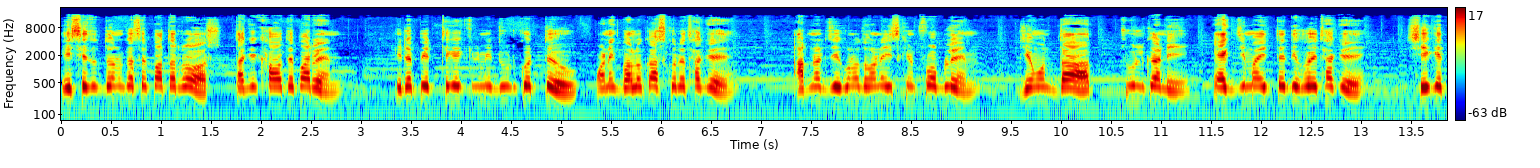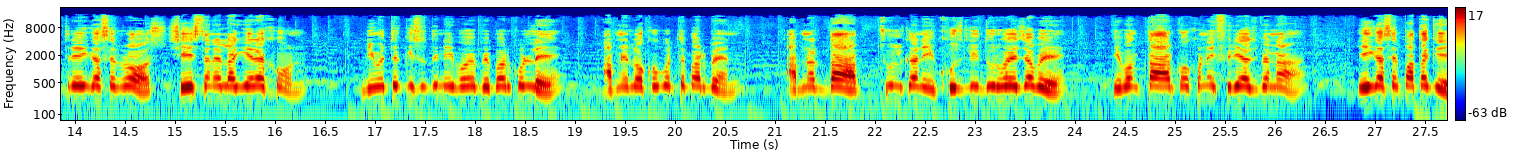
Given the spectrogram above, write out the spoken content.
এই সেতুদ্রণ গাছের পাতার রস তাকে খাওয়াতে পারেন। এটা পেট থেকে কৃমি দূর করতেও অনেক ভালো কাজ করে থাকে। আপনার যে কোনো ধরনের স্কিন প্রবলেম, যেমন দাঁত, চুলকানি, একজিমা ইত্যাদি হয়ে থাকে, সেক্ষেত্রে এই গাছের রস সেই স্থানে লাগিয়ে রাখুন। নিয়মিত কিছুদিন এইভাবে ব্যবহার করলে আপনি লক্ষ্য করতে পারবেন আপনার দাঁত, চুলকানি, খুজলি দূর হয়ে যাবে এবং তা আর কখনোই ফিরে আসবে না। এই গাছের পাতাকে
